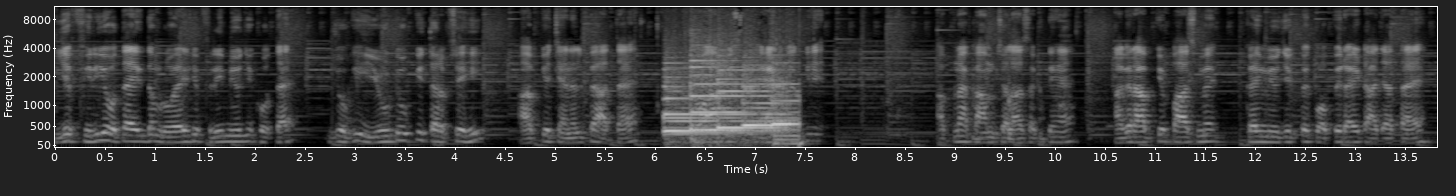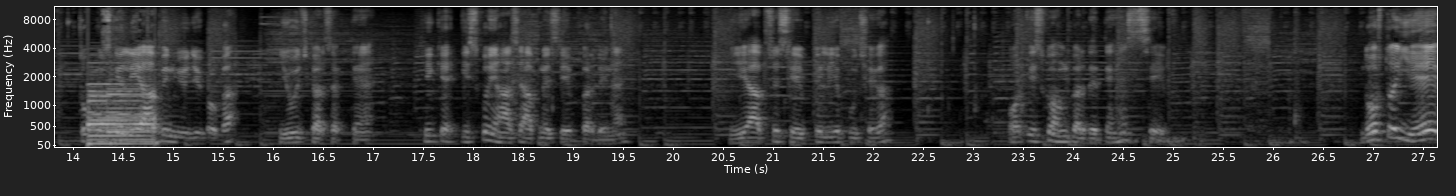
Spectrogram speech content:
ये फ्री होता है, एकदम रॉयल्टी फ्री म्यूज़िक होता है, जो कि YouTube की तरफ़ से ही आपके चैनल पे आता है। तो आप इसे ऐड करके अपना काम चला सकते हैं। अगर आपके पास में कई म्यूज़िक पे कॉपीराइट आ जाता है तो उसके लिए आप इन म्यूजिकों का यूज़ कर सकते हैं। ठीक है, इसको यहाँ से आपने सेव कर देना है। ये आपसे सेव के लिए पूछेगा और इसको हम कर देते हैं सेव दोस्तों, ये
